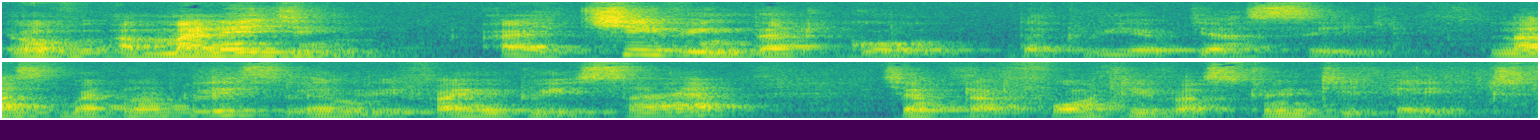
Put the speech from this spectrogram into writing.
of uh, managing, achieving that goal that we have just said. Last but not least, let me refer you to Isaiah chapter 40, verse 28.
